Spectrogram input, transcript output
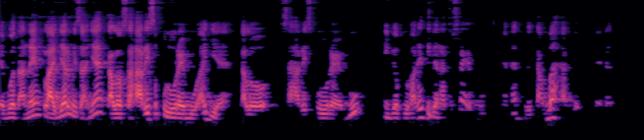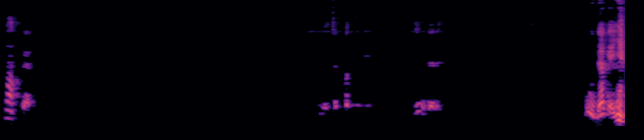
Ya buat Anda yang pelajar misalnya, kalau sehari 10 ribu aja, kalau sehari 10 ribu, 30 hari 300 ribu, ya kan? Tambahan, ya kan? Not kan? Udah cepet. Udah kayaknya.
